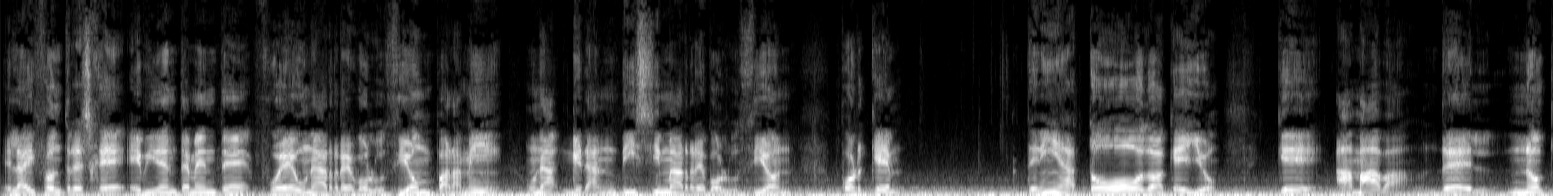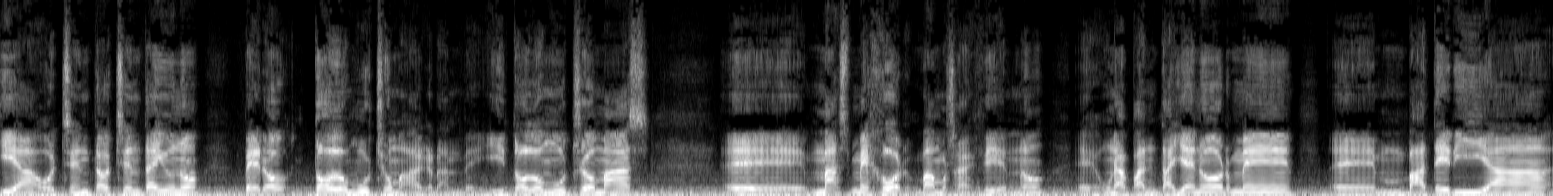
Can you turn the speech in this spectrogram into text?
El iPhone 3G evidentemente fue una revolución para mí, una grandísima revolución, porque tenía todo aquello que amaba del Nokia 8081, pero todo mucho más grande y todo mucho más, eh, más mejor, vamos a decir, ¿no? Eh, una pantalla enorme, eh, batería,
